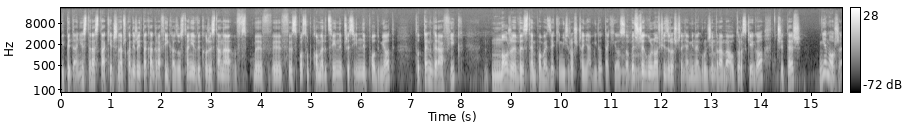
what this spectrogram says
I pytanie jest teraz takie, czy na przykład jeżeli taka grafika zostanie wykorzystana w, w, w sposób komercyjny przez inny podmiot, to ten grafik może występować z jakimiś roszczeniami do takiej osoby, w szczególności z roszczeniami na gruncie prawa autorskiego, czy też nie może.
